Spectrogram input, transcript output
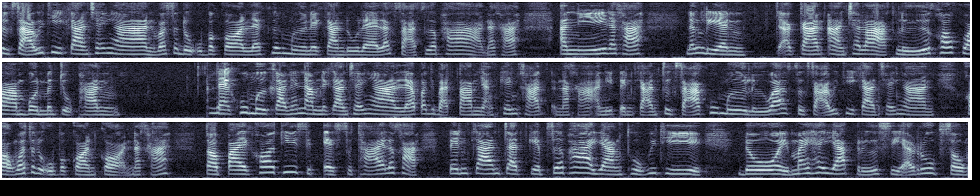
ศึกษาวิธีการใช้งาน วัสดุอุปกรณ์ และเครื่องมือในการดูแลรักษาเสื้อผ้านะคะ อันนี้นะคะ นักเรียนจากการอ่านฉลากหรือข้อความบนบรรจุภัณฑ์ และคู่มือการแนะนำในการใช้งานแล้วปฏิบัติตามอย่างเคร่งครัดนะคะ อันนี้เป็นการศึกษาคู่มือหรือว่าศึกษาวิธีการใช้งานของวัสดุอุปกรณ์ก่อนนะคะ ต่อไปข้อที่ 11 สุดท้ายแล้วค่ะ เป็นการจัดเก็บเสื้อผ้าอย่างถูกวิธี โดยไม่ให้ยับหรือเสียรูปทรง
